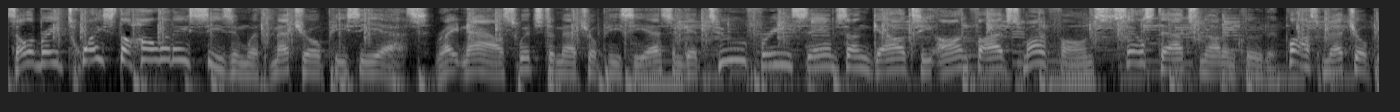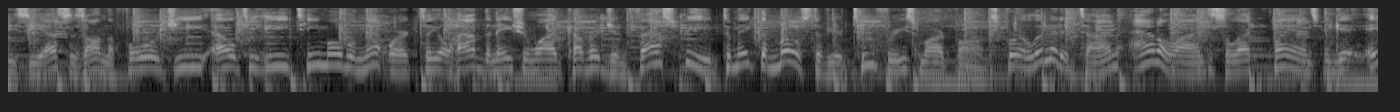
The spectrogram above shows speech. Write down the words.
Celebrate twice the holiday season with Metro PCS. Right now, switch to Metro PCS and get two free Samsung Galaxy On 5 smartphones, sales tax not included. Plus, Metro PCS is on the 4G LTE T Mobile network, so you'll have the nationwide coverage and fast speed to make the most of your two free smartphones. For a limited time, add a line to select plans and get 8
